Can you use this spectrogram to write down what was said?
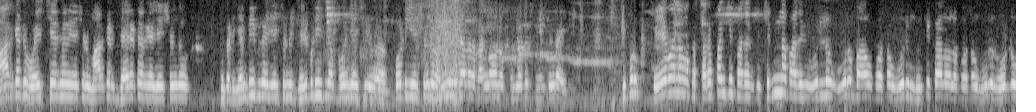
మార్కెట్ వైస్ చైర్మన్ చేసిండు మార్కెట్ డైరెక్టర్గా చేసిండు ఇక్కడ ఎంపీపీగా చేసిండు జడ్పీటీసీగా ఫోన్ చేసి పోటీ చేసిండు అన్ని విధాల రంగంలో ఉన్నట్టు చేసిండు అయింది ఇప్పుడు కేవలం ఒక సర్పంచ్ పదవికి చిన్న పదవి ఊరిలో ఊరు బాగు కోసం ఊరి మురికి కాలువల కోసం ఊరు రోడ్డు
